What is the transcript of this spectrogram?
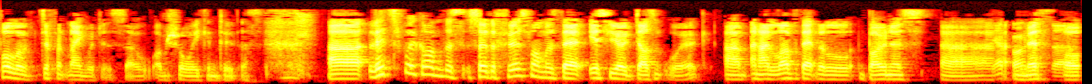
full of different languages, so I'm sure we can do this. Uh, let's work on this. So the first one was that SEO doesn't work, um, and I love that little bonus, uh, yeah, bonus myth uh, of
